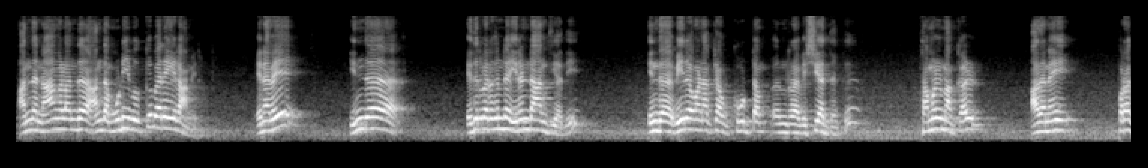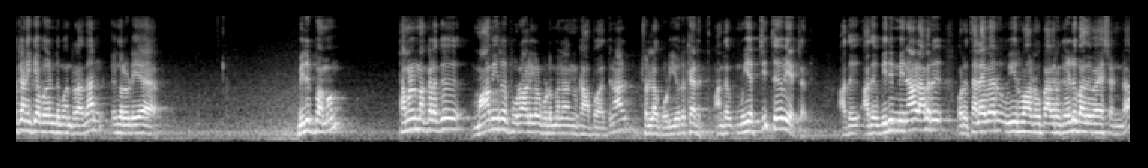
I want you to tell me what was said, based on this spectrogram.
அந்த நாங்கள் அந்த அந்த முடிவுக்கு வரையிலாமே எனவே இந்த எதிர்வருகின்ற இரண்டாம் தேதி இந்த வீரவணக்க கூட்டம் என்ற விஷயத்துக்கு தமிழ் மக்கள் அதனை புறக்கணிக்க வேண்டும் என்றதான் எங்களுடைய விருப்பமும் தமிழ் மக்களுக்கு மாவீரர் போராளிகள் குடும்ப நலன் காப்பகத்தினால் சொல்லக்கூடிய ஒரு கருத்து. அந்த முயற்சி தேவையற்றது. அது அது விரும்பினால் அவர் ஒரு தலைவர் உயிர் வாழ்றப்ப அவருக்கு எழுபது வயசுண்டா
